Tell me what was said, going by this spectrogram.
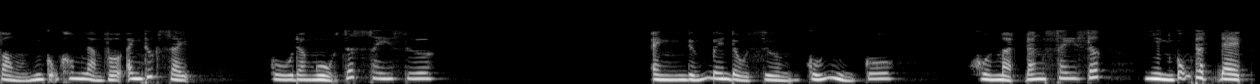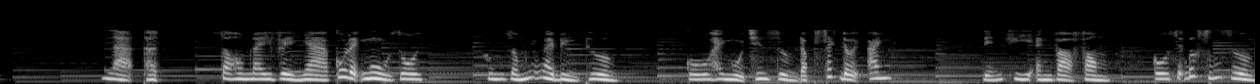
phòng nhưng cũng không làm vợ anh thức dậy. Cô đang ngủ rất say sưa. Anh đứng bên đầu giường, cố nhìn cô. Khuôn mặt đang say giấc, nhìn cũng thật đẹp. Lạ thật, sao hôm nay về nhà cô lại ngủ rồi? Không giống những ngày bình thường. Cô hay ngồi trên giường đọc sách đợi anh. Đến khi anh vào phòng, cô sẽ bước xuống giường,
